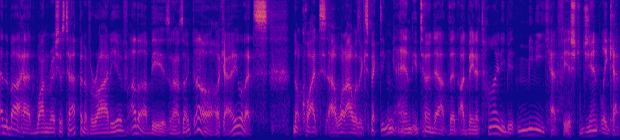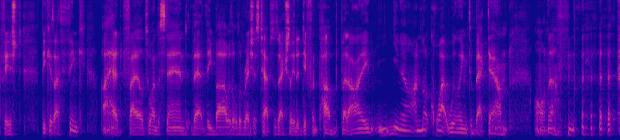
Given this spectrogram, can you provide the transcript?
and the bar had one Resch's tap and a variety of other beers. And I was like, oh, okay, well, that's not quite uh, what I was expecting. And it turned out that I'd been a tiny bit mini catfished, gently catfished, because I think I had failed to understand that the bar with all the Resch's taps was actually at a different pub. But I, you know, I'm not quite willing to back down on um,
